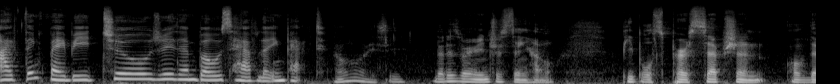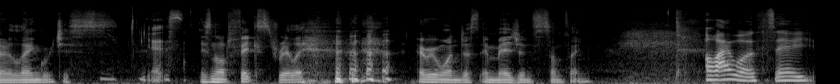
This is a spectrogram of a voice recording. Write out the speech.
I think maybe two reasons both have the impact. Oh, I see. That is very interesting how people's perception of their language is, Yes. is not fixed, really. Everyone just imagines something. Oh, I will say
